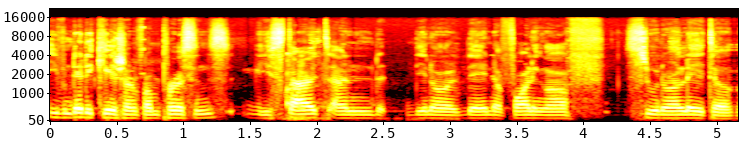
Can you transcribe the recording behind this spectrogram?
even dedication from persons. You start and you know they end up falling off sooner or later.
